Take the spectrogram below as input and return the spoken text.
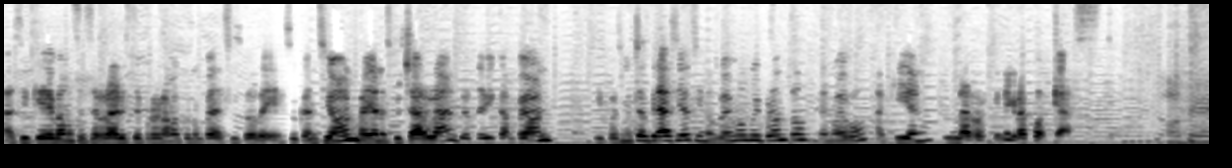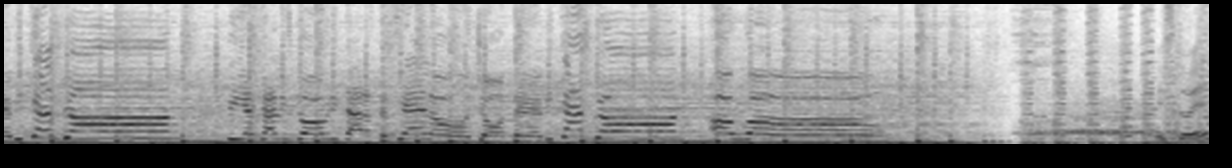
Así que vamos a cerrar este programa con un pedacito de su canción. Vayan a escucharla, yo te vi campeón. Y pues muchas gracias y nos vemos muy pronto de nuevo aquí en La Rojinegra Podcast. Esto es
